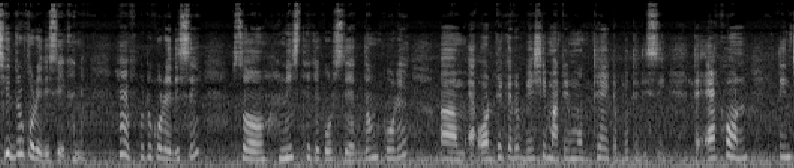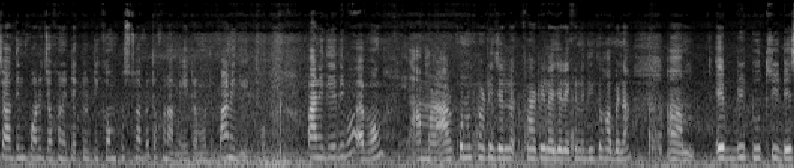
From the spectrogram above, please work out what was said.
ছিদ্র করে দিছি এখানে। হ্যাঁ ফুটো করে দিছি। সো নিচ থেকে করছি একদম করে অর্ধেকেরও বেশি মাটির মধ্যে এটা পুঁতে দিছি। তো এখন তিন চার দিন পরে যখন এটা একটু ডিকম্পোস্ট হবে, তখন আমি এটার মধ্যে পানি দিয়ে দিব। পানি দিয়ে দিব এবং আমার আর কোনো ফার্টিলাইজার ফার্টিলাইজার এখানে দিতে হবে না। এভরি টু থ্রি ডেজ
